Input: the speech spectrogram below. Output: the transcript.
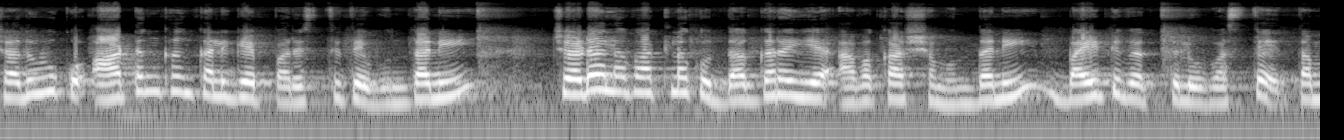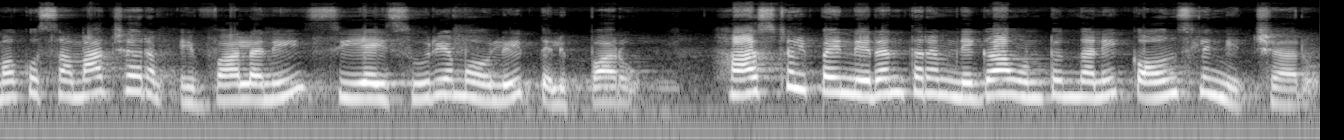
చదువుకు ఆటంకం కలిగే పరిస్థితి ఉందని చెడు అలవాట్లకు దగ్గరయ్యే అవకాశం ఉందని బయటి వ్యక్తులు వస్తే తమకు సమాచారం ఇవ్వాలని సిఐ సూర్యమౌళి తెలిపారు. హాస్టల్పై నిరంతరం నిఘా ఉంటుందని కౌన్సిలింగ్ ఇచ్చారు.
